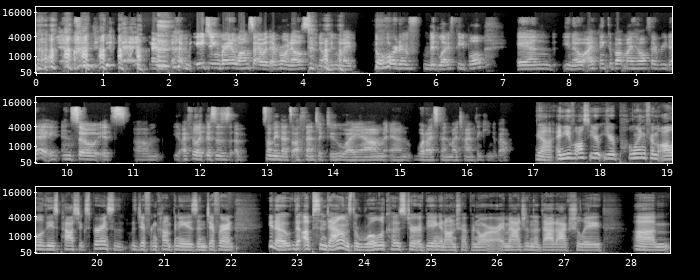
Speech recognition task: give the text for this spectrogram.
I'm, I'm, I'm aging right alongside with everyone else you know in my cohort of midlife people and you know i think about my health every day and so it's um you know i feel like this is a, something that's authentic to who i am and what i spend my time thinking about Yeah, and you've also you're you're pulling from all of these past experiences with different companies and different, you know, the ups and downs, the roller coaster of being an entrepreneur. I imagine that that actually um,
